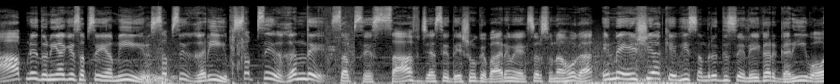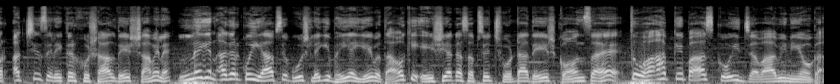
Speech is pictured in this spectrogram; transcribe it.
आपने दुनिया के सबसे अमीर, सबसे गरीब, सबसे गंदे, सबसे साफ़ जैसे देशों के बारे में अक्सर सुना होगा। इनमें एशिया के भी समृद्ध से लेकर गरीब और अच्छे से लेकर खुशहाल देश शामिल हैं। लेकिन अगर कोई आपसे पूछ ले कि भैया ये बताओ कि एशिया का सबसे छोटा देश कौन सा है तो आपके पास कोई जवाब ही नहीं होगा।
